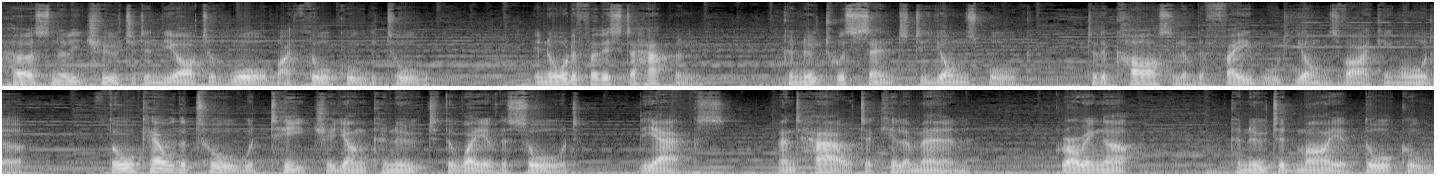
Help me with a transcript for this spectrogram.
personally tutored in the art of war by Thorkel the Tall. In order for this to happen, Canute was sent to Jomsborg, to the castle of the fabled Jomsviking order. Thorkel the Tall would teach a young Canute the way of the sword, the axe, and how to kill a man. Growing up, Canute admired Thorkel,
